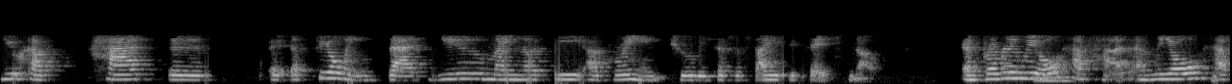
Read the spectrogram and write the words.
you have had a a, feeling that you might not be agreeing to because society says no. And probably we all mm-hmm. have had, and we all have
